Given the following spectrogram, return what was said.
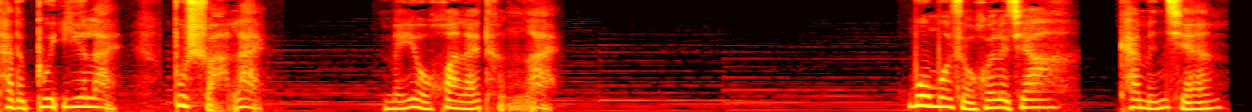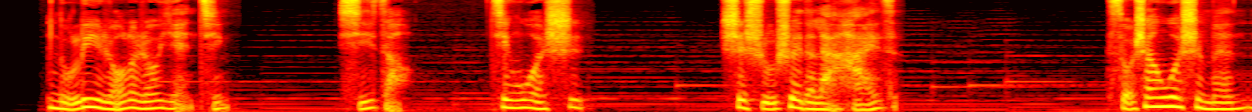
他的不依赖、不耍赖，没有换来疼爱。默默走回了家，开门前，努力揉了揉眼睛，洗澡，进卧室，是熟睡的俩孩子。锁上卧室门，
